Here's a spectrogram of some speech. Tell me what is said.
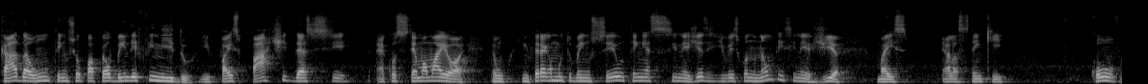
Cada um tem o seu papel bem definido e faz parte desse ecossistema maior. Então, entrega muito bem o seu, tem essas sinergias e de vez em quando não tem sinergia, mas elas têm que conv-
